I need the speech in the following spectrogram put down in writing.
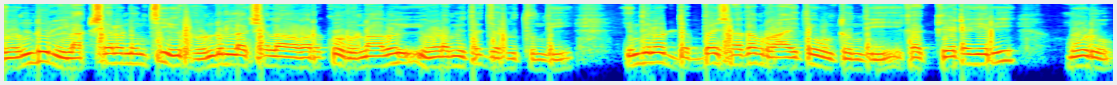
రెండు లక్షల నుంచి రెండు లక్షల వరకు రుణాలు ఇవ్వడం అయితే జరుగుతుంది. ఇందులో డెబ్బై శాతం రాయితీ ఉంటుంది. ఇక కేటగిరీ మూడు.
